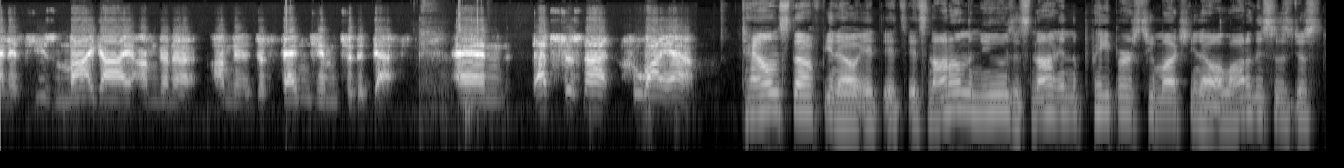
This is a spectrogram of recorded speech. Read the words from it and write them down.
and if he's my guy, I'm gonna, I'm gonna defend him to the death, and that's just not who I am. town stuff, you know, it, it's it's not on the news, it's not in the papers too much. You know, a lot of this is just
